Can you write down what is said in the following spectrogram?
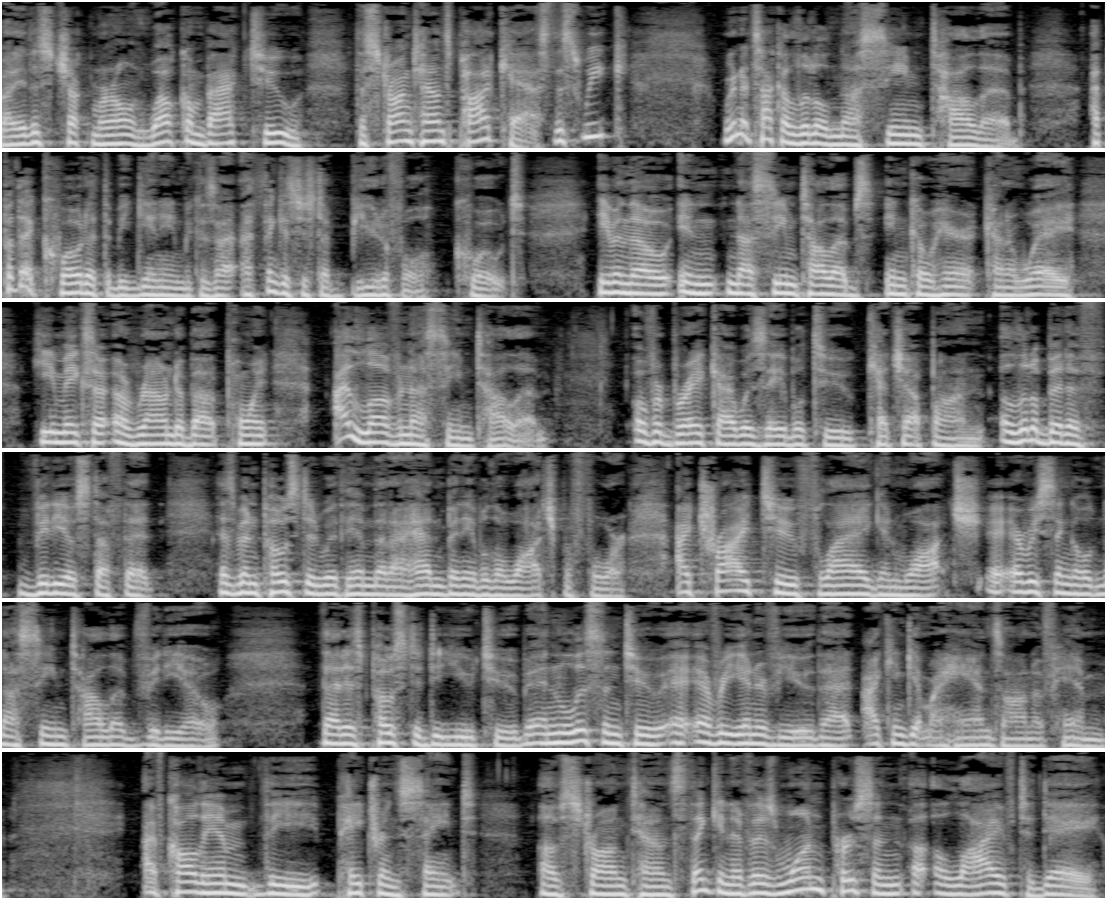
Everybody, this is Chuck Marohn. Welcome back to the Strong Towns podcast. This week, we're going to talk a little Nassim Taleb. I put that quote at the beginning because I, I, think it's just a beautiful quote. Even though in Nassim Taleb's incoherent kind of way, he makes a, a roundabout point. I love Nassim Taleb over break, I was able to catch up on a little bit of video stuff that has been posted with him that I hadn't been able to watch before. I try to flag and watch every single Nassim Taleb video that is posted to YouTube and listen to every interview that I can get my hands on of him. I've called him the patron saint of strong towns thinking if there's one person alive today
